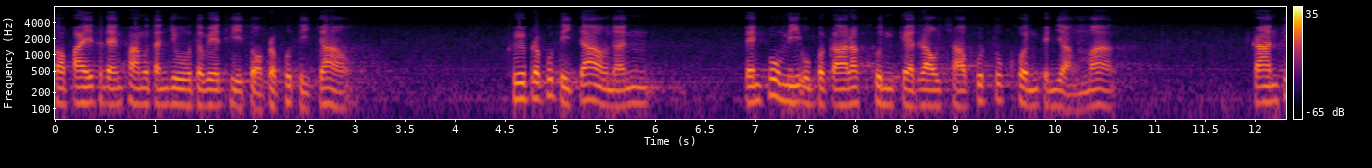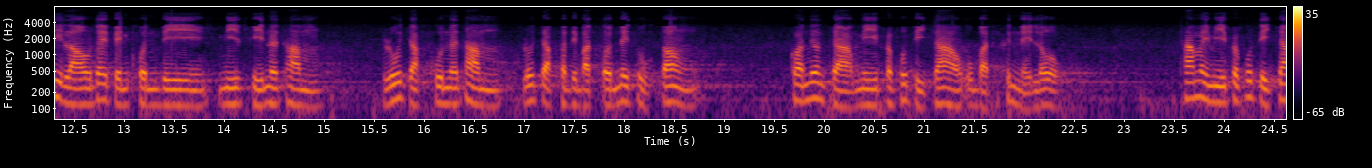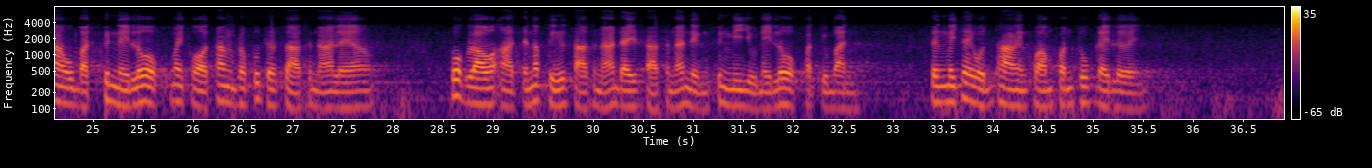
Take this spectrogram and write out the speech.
ต่อไปแสดงความกตัญญูตเวทีต่อพระพุทธเจ้า คือพระพุทธเจ้านั้น เป็นผู้มีอุปการะคุณแก่เราชาวพุทธทุกคนเป็นอย่างมาก การที่เราได้เป็นคนดี มีศีลธรรม รู้จักคุณธรรม รู้จักปฏิบัติตนได้ถูกต้อง ก็เนื่องจากมีพระพุทธเจ้าอุบัติขึ้นในโลก ถ้าไม่มีพระพุทธเจ้าอุบัติขึ้นในโลก ไม่ก่อตั้งพระพุทธศาสนาแล้ว พวกเราอาจจะนับถือศาสนาใดศาสนาหนึ่ง ซึ่งมีอยู่ในโลกปัจจุบัน ซึ่งไม่ใช่หนทางแห่งความพ้นทุกข์ใดเลย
